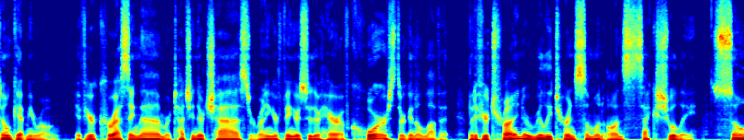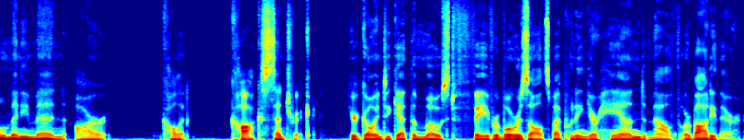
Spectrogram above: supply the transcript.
Don't get me wrong. If you're caressing them or touching their chest or running your fingers through their hair, of course they're going to love it. But if you're trying to really turn someone on sexually, so many men are, call it cock centric you're going to get the most favorable results by putting your hand, mouth, or body there.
